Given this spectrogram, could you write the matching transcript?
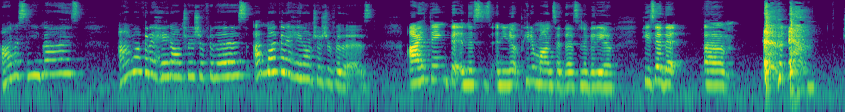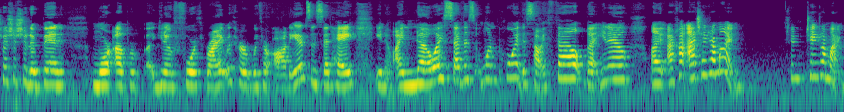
honestly, you guys, I'm not gonna hate on Trisha for this. I'm not gonna hate on Trisha for this. I think that, and this is, and you know, Peter Monn said this in a video. He said that um, Trisha should have been more up, you know, forthright with her with her audience and said, hey, you know, I know I said this at one point. This is how I felt, but you know, like I, I changed my mind. Change my mind.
